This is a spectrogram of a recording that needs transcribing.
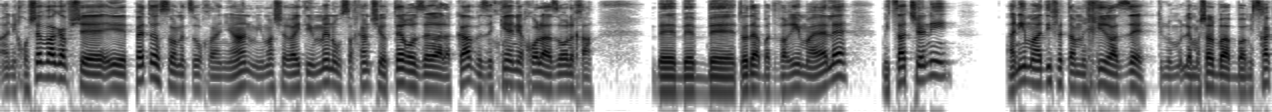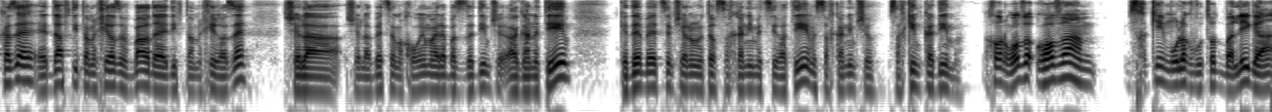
אני חושב, אגב, שפטרסון, לצורך העניין, ממה שראיתי ממנו, הוא שחקן שיותר עוזר על הקו, וזה כן יכול לעזור לך, ב- ב- ב- אתה יודע, בדברים האלה. מצד שני, אני מעדיף את המחיר הזה, כאילו, למשל במשחק הזה, העדפתי את המחיר הזה, וברדה העדיף את המחיר הזה, של, ה, של ה, בעצם החורים האלה בצדדים ההגנתיים, כדי בעצם שיהיה לנו יותר שחקנים יצירתיים ושחקנים שמשחקים קדימה. נכון, רוב, רוב המשחקים מול הקבוצות בליגה,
